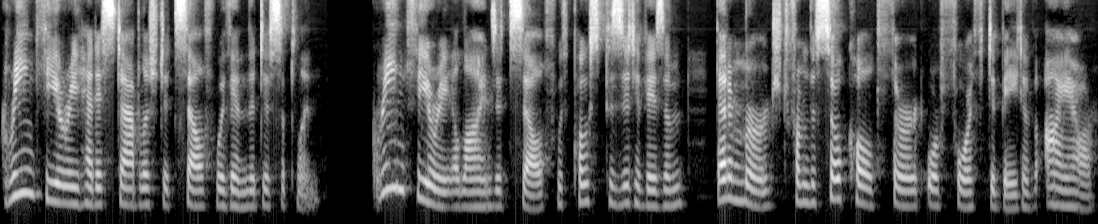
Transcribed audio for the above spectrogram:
green theory had established itself within the discipline. Green theory aligns itself with postpositivism that emerged from the so-called third or fourth debate of IR.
